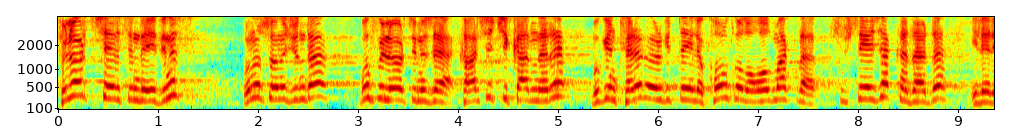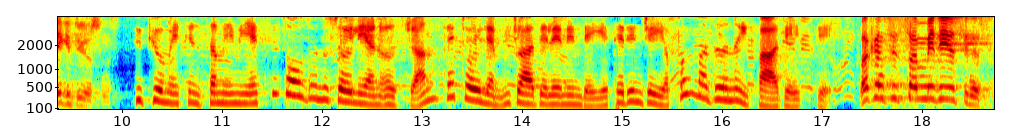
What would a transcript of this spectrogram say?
flört içerisindeydiniz. Bunun sonucunda bu flörtünüze karşı çıkanları bugün terör örgütleriyle kol kola olmakla suçlayacak kadar da ileri gidiyorsunuz. Hükümetin samimiyetsiz olduğunu söyleyen Özcan, FETÖ'yle mücadelenin de yeterince yapılmadığını ifade etti. Bakın siz samimi değilsiniz.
